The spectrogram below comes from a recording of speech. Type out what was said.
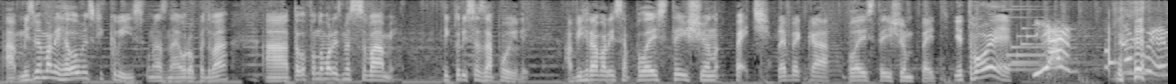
A my sme mali halloweenský kvíz u nás na Európe 2 a telefonovali sme s vami tí, ktorí sa zapojili. A vyhrávali sa PlayStation 5. Rebeka, PlayStation 5 je tvoje! Yes! Ďakujem.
